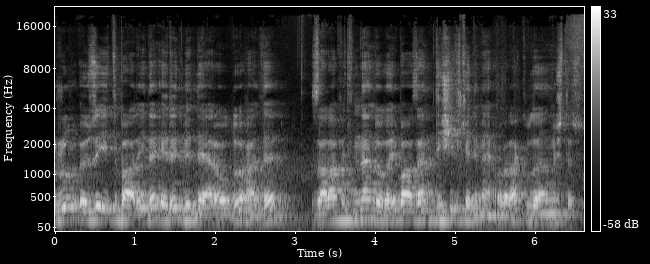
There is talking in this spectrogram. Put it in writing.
Ruh özü itibariyle eril bir değer olduğu halde zarafetinden dolayı bazen dişil kelime olarak kullanılmıştır.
